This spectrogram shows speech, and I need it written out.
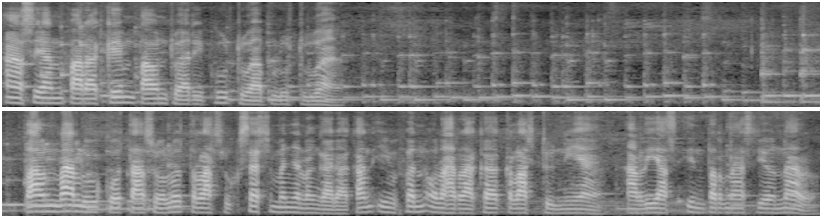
ASEAN Para Games tahun 2022. Tahun lalu, Kota Solo telah sukses menyelenggarakan event olahraga kelas dunia alias internasional.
